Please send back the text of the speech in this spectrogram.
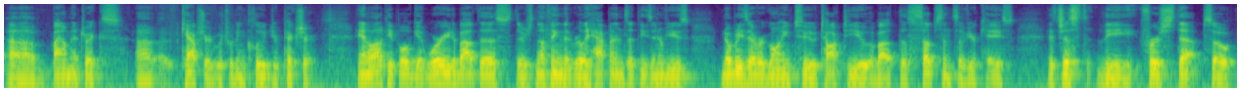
uh, biometrics uh, captured, which would include your picture. And a lot of people get worried about this. There's nothing that really happens at these interviews. Nobody's ever going to talk to you about the substance of your case. It's just the first step. So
